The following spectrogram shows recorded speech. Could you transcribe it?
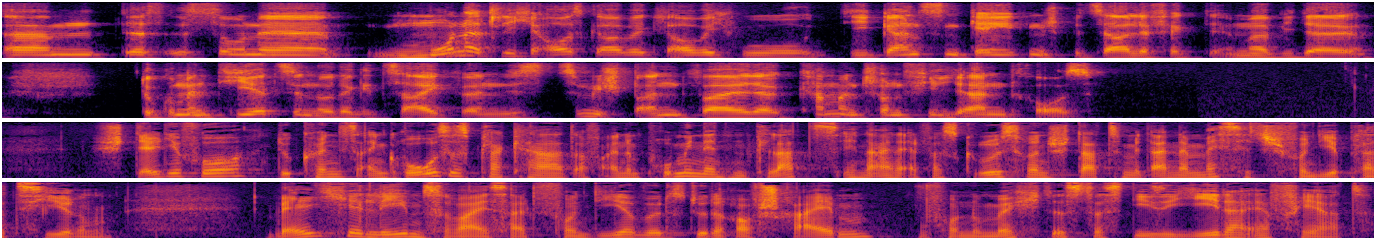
Ähm, das ist so eine monatliche Ausgabe, glaube ich, wo die ganzen gängigen Spezialeffekte immer wieder dokumentiert sind oder gezeigt werden. Das ist ziemlich spannend, weil da kann man schon viel lernen draus. Stell dir vor, du könntest ein großes Plakat auf einem prominenten Platz in einer etwas größeren Stadt mit einer Message von dir platzieren. Welche Lebensweisheit von dir würdest du darauf schreiben, wovon du möchtest, dass diese jeder erfährt?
